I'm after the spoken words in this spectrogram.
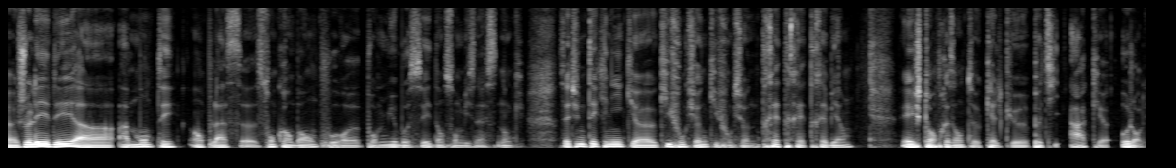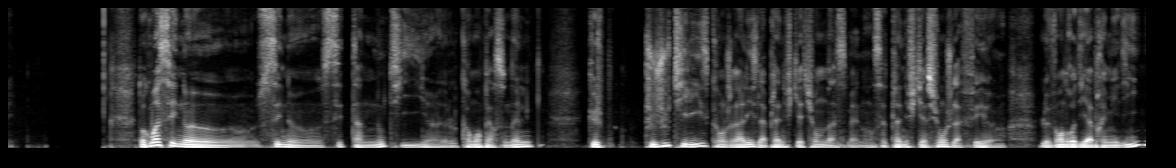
je l'ai aidé à, à, monter en place son Kanban pour, pour mieux bosser dans son business. Donc, c'est une technique euh, qui fonctionne, qui fonctionne très très très bien. Et je t'en présente quelques petits hacks aujourd'hui. Donc moi, c'est un outil, euh, le Kanban personnel, que que j'utilise quand je réalise la planification de ma semaine. hein. Cette planification, je la fais euh, le vendredi après-midi,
